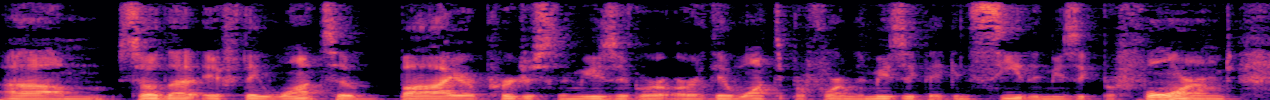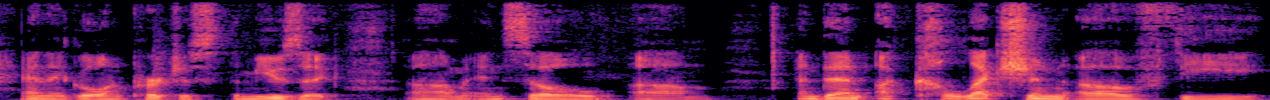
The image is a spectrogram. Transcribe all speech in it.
Um, so that if they want to buy or purchase the music or, or if they want to perform the music, they can see the music performed and then go and purchase the music. Um, and so, um, and then a collection of the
